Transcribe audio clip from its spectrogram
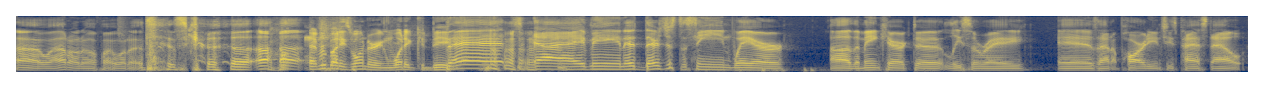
Uh, well, I don't know if I want to discuss. Uh, Everybody's wondering what it could be. that I mean, it, there's just a scene where uh, the main character LisaRaye is at a party and she's passed out,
